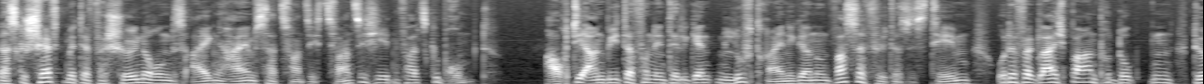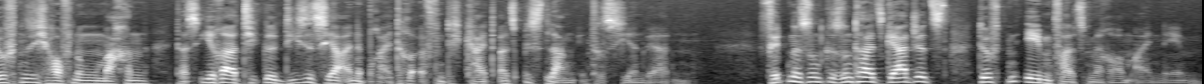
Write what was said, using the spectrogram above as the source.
Das Geschäft mit der Verschönerung des Eigenheims hat 2020 jedenfalls gebrummt. Auch die Anbieter von intelligenten Luftreinigern und Wasserfiltersystemen oder vergleichbaren Produkten dürften sich Hoffnungen machen, dass ihre Artikel dieses Jahr eine breitere Öffentlichkeit als bislang interessieren werden. Fitness- und Gesundheitsgadgets dürften ebenfalls mehr Raum einnehmen.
